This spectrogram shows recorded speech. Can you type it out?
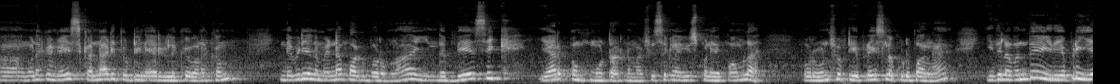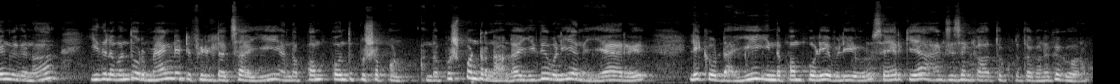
வணக்கம் கைஸ் கண்ணாடி தொட்டி நேர்களுக்கு வணக்கம். இந்த வீடியோ நம்ம என்ன பார்க்க போகிறோம்னா இந்த பேசிக் ஏர் பம்ப் மோட்டார் நம்ம ஃபிஸுக்கெலாம் யூஸ் பண்ணியிருப்போம்ல ஒரு ஒன் ஃபிஃப்டி ப்ரைஸில் கொடுப்பாங்க. இதில் வந்து இது எப்படி இயங்குதுன்னா இதில் வந்து ஒரு மேக்னெட் ஃபீல்ட் டச் ஆகி அந்த பம்ப் வந்து புஷ்அப் பண்ணும். அந்த புஷ் பண்ணுறனால இது வழியே அந்த ஏரு லீக் அவுட் ஆகி இந்த பம்ப் வழியே வெளியே வரும். செயற்கையாக ஆக்சிஜன் காற்று கொடுத்த கணக்குக்கு வரும்.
